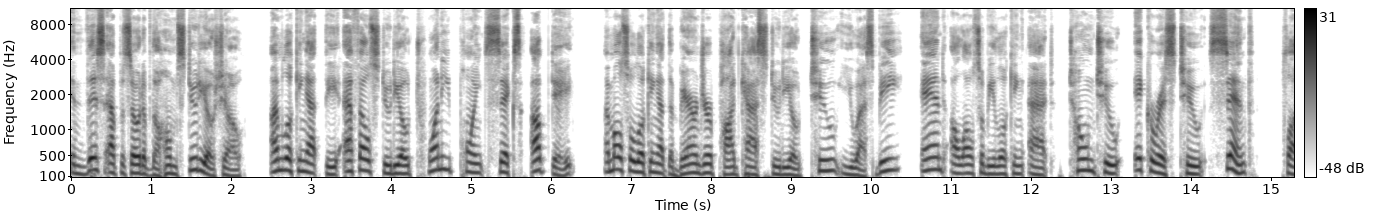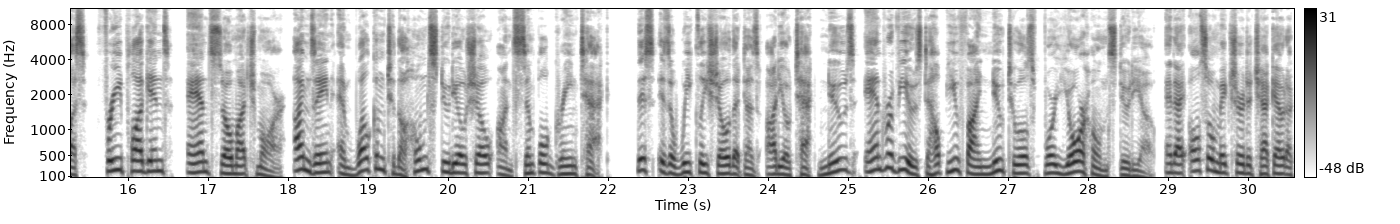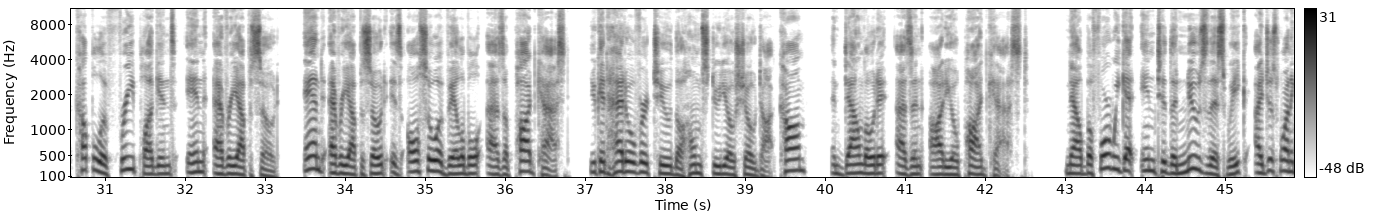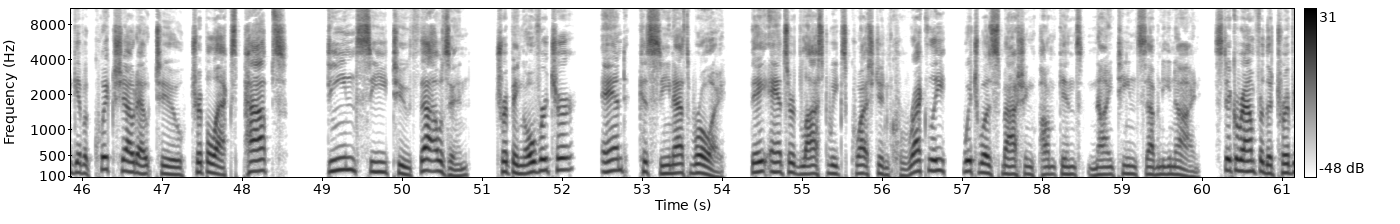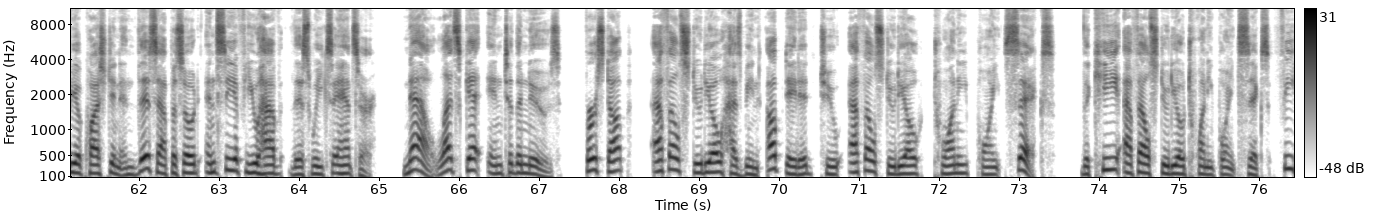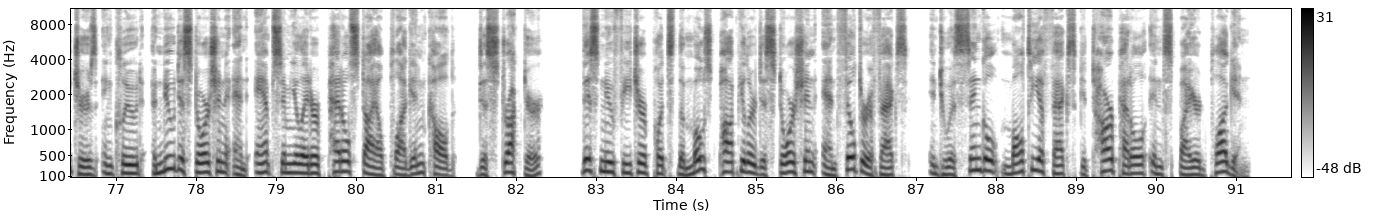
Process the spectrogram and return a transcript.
In this episode of the Home Studio Show, I'm looking at the FL Studio 20.6 update. I'm also looking at the Behringer Podcast Studio 2 USB, and I'll also be looking at Tone 2 Icarus 2 Synth, plus free plugins, and so much more. I'm Zane, and welcome to the Home Studio Show on Simple Green Tech. This is a weekly show that does audio tech news and reviews to help you find new tools for your home studio. And I also make sure to check out a couple of free plugins in every episode. And every episode is also available as a podcast. You can head over to thehomestudioshow.com and download it as an audio podcast. Now, before we get into the news this week, I just want to give a quick shout out to Triple X Paps, Dean C2000, Tripping Overture, and Kasineth Roy. They answered last week's question correctly, which was Smashing Pumpkins 1979. Stick around for the trivia question in this episode and see if you have this week's answer. Now, let's get into the news. First up, FL Studio has been updated to FL Studio 20.6. The key FL Studio 20.6 features include a new distortion and amp simulator pedal style plugin called Distructor, this new feature puts the most popular distortion and filter effects into a single multi effects guitar pedal inspired plugin.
